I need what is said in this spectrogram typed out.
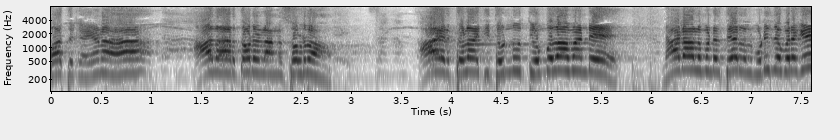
பாத்துக்க. ஏன்னா ஆதாரத்தோட நாங்க சொல்றோம். ஆயிரத்தி தொள்ளாயிரத்தி தொண்ணூத்தி ஒன்பதாம் ஆண்டு நாடாளுமன்ற தேர்தல் முடிந்த பிறகு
